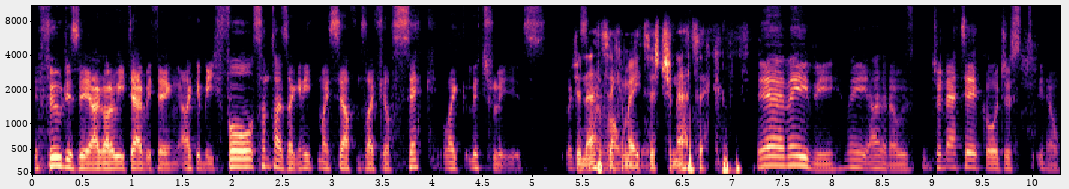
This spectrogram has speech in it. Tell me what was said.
if food is here, I got to eat everything. I can be full. Sometimes I can eat myself until I feel sick. Like literally, it's like genetic, mate. It's genetic. Yeah, maybe. Maybe I don't know. Genetic or just you know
